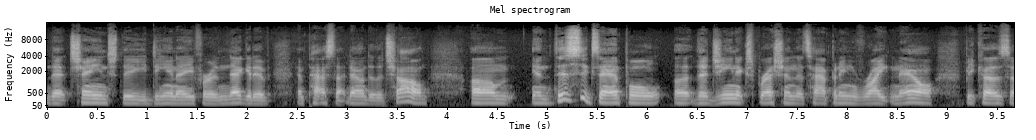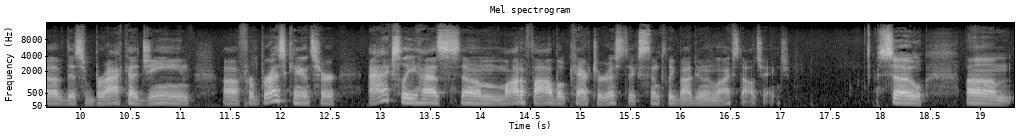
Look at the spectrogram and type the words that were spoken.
that changed the DNA for a negative and passed that down to the child, um, in this example, uh, the gene expression that's happening right now because of this BRCA gene uh, for breast cancer actually has some modifiable characteristics simply by doing lifestyle change. So, um,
